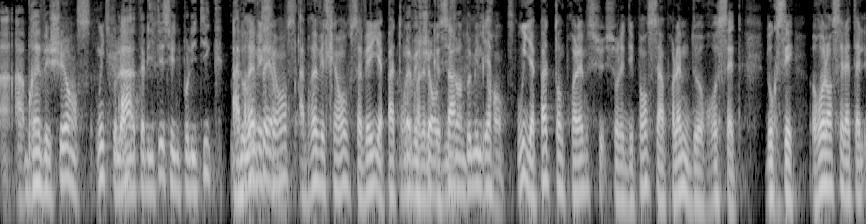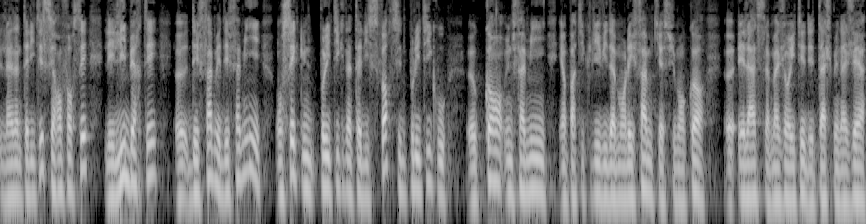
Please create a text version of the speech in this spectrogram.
à, brève échéance? Oui. Parce que la natalité, c'est une politique à brève échéance. À brève échéance, vous savez, il n'y a pas tant de problème que ça. En 2030. oui, il n'y a pas tant de problème sur, les dépenses. C'est un problème de recettes. Donc c'est relancer la, natalité, c'est renforcer les libertés euh, des femmes et des familles. On sait qu'une politique nataliste forte, c'est une politique où euh, quand une famille, et en particulier évidemment les femmes qui assument encore, hélas, la majorité des tâches ménagères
